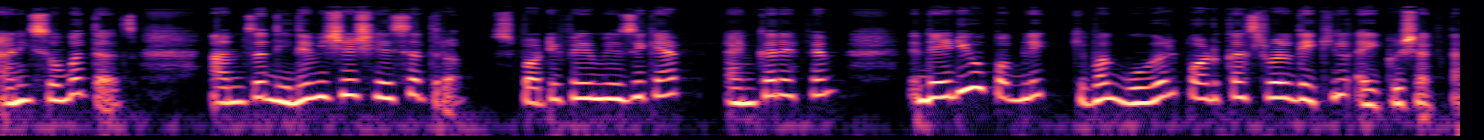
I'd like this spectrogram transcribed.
आणि सोबतच आमचं दिनविशेष हे सत्र स्पॉटीफाय म्युझिक ॲप अँकर एफ एम रेडिओ पब्लिक किंवा गुगल पॉडकास्टवर देखील ऐकू शकता.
